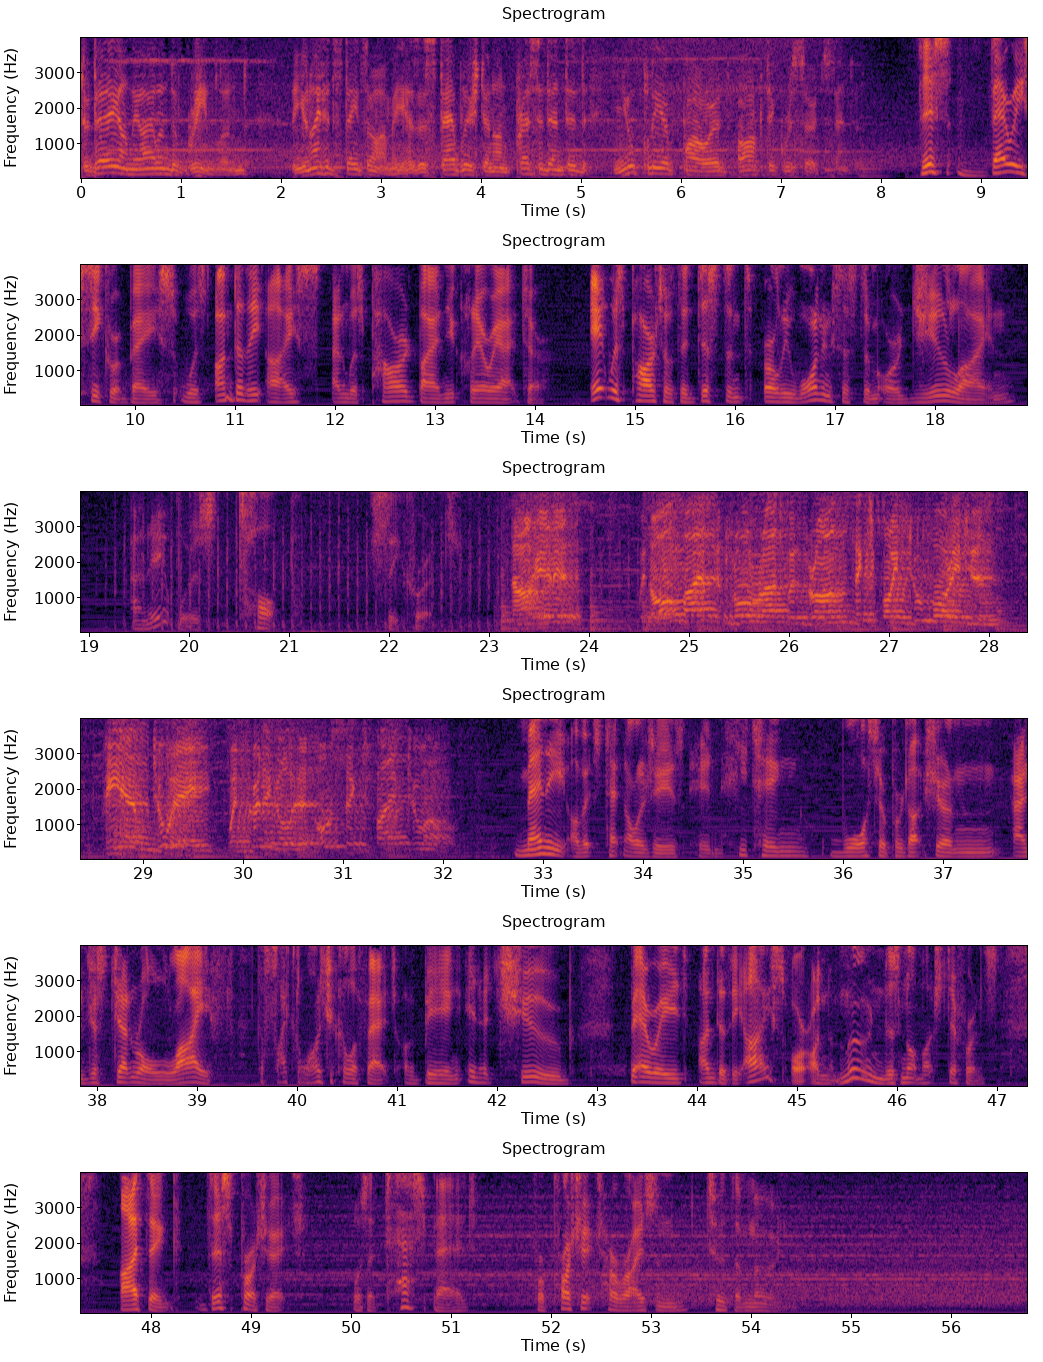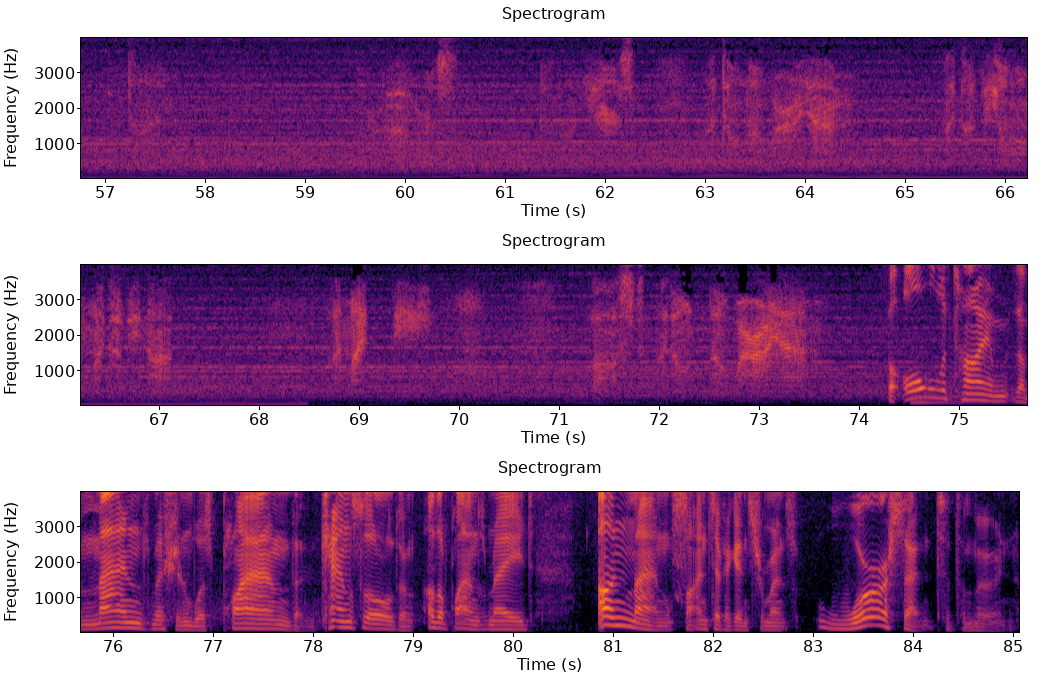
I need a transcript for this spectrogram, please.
Today on the island of Greenland, the United States Army has established an unprecedented nuclear-powered Arctic Research Center. This very secret base was under the ice and was powered by a nuclear reactor. It was part of the Distant Early Warning System, or DEW line, and it was top secret. Now here it is. With all fire control rods withdrawn 6.24 inches, PM2A when critical at 0652 hours. Many of its technologies in heating, water production, and just general life, the psychological effect of being in a tube buried under the ice or on the moon, there's not much difference. I think this project was a test bed for Project Horizon to the Moon. But all the time the manned mission was planned and cancelled and other plans made, unmanned scientific instruments were sent to the moon.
